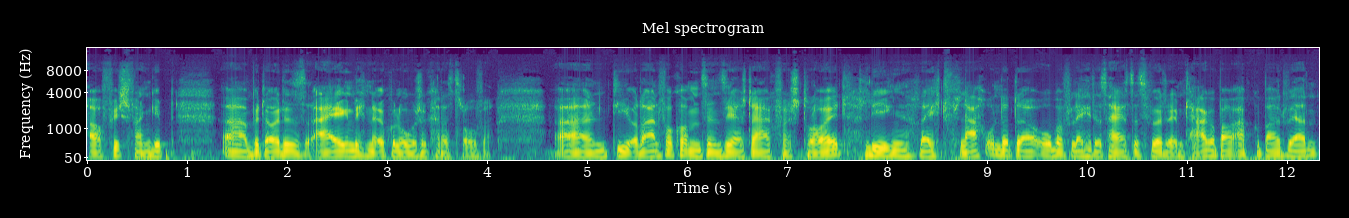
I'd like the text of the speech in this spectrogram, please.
auch Fischfang gibt, äh, bedeutet es eigentlich eine ökologische Katastrophe. Äh, die Uranvorkommen sind sehr stark verstreut, liegen recht flach unter der Oberfläche. Das heißt, es würde im Tagebau abgebaut werden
